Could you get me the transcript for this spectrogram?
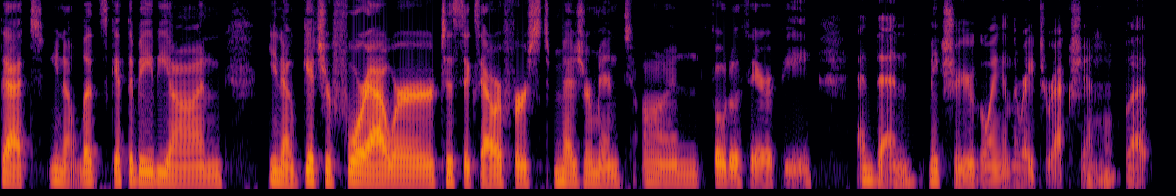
That you know, let's get the baby on. You know, get your four hour to six hour first measurement on phototherapy, and then make sure you're going in the right direction. Mm-hmm. But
